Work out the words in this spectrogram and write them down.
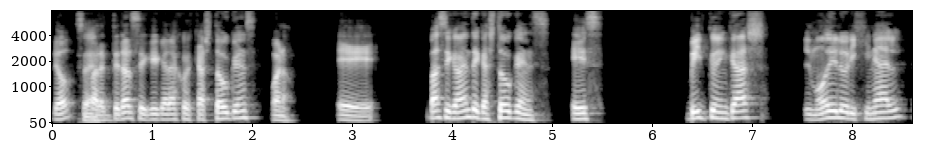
¿no? Sí. Para enterarse qué carajo es Cash Tokens. Bueno, eh, básicamente Cash Tokens es Bitcoin Cash, el modelo original,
